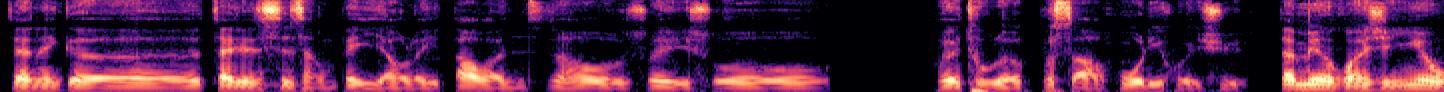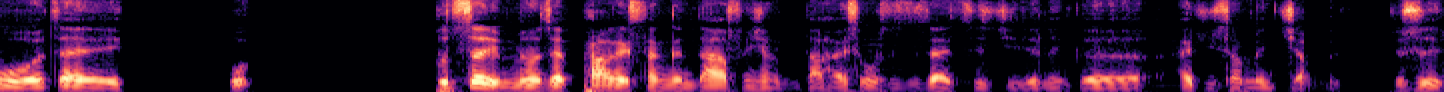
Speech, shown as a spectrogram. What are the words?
在那个债券市场被咬了一道完之后，所以说回吐了不少获利回去。但没有关系，因为我在我不知道有没有在 Podcast 上跟大家分享到，还是我是在自己的那个 IG 上面讲的，就是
